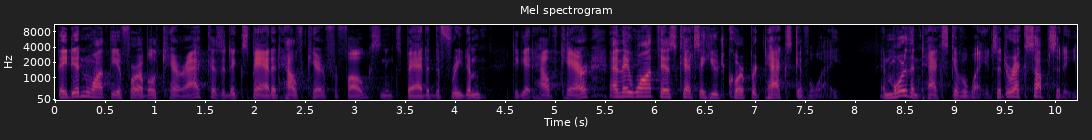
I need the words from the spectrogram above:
They didn't want the Affordable Care Act because it expanded health care for folks and expanded the freedom to get health care. And they want this because it's a huge corporate tax giveaway. And more than tax giveaway, it's a direct subsidy.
